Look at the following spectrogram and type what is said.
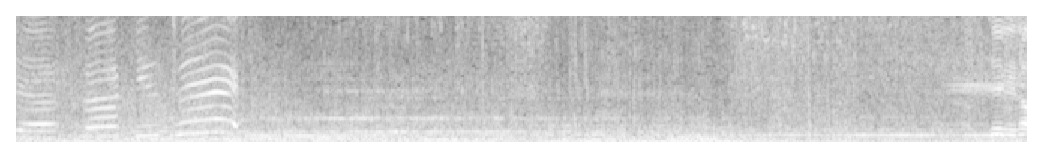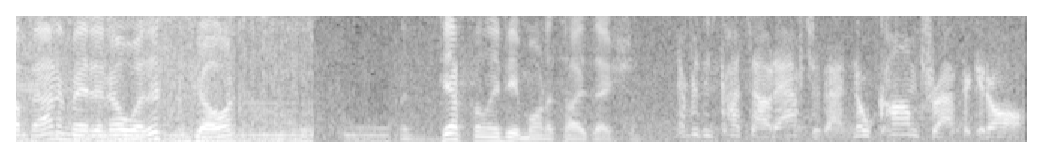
The fuck is that? I've seen enough anime to know where this is going. It's definitely demonetization. Everything cuts out after that. No comm traffic at all.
